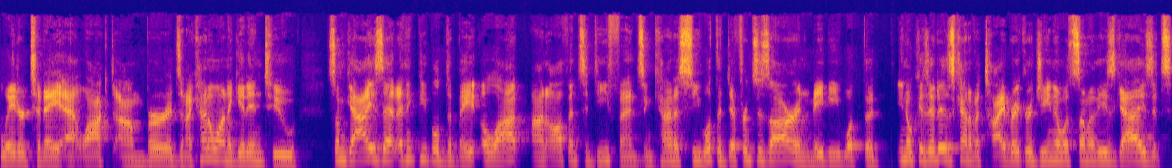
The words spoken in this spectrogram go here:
later today at Locked On Birds. And I kind of want to get into some guys that I think people debate a lot on offense and defense and kind of see what the differences are and maybe what the, you know, because it is kind of a tiebreaker, Gino, with some of these guys. It's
